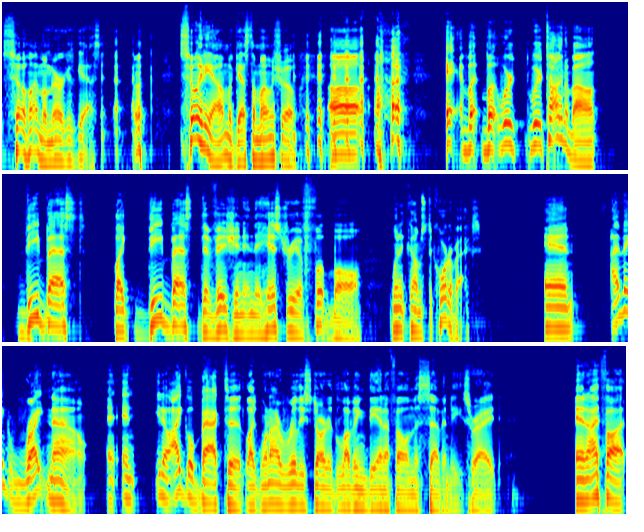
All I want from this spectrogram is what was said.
So I'm America's guest. So anyhow, I'm a guest on my own show. Uh, eh, but but we're we're talking about the best, like the best division in the history of football when it comes to quarterbacks, and I think right now, and, and you know, I go back to like when I really started loving the NFL in the '70s, right? And I thought,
